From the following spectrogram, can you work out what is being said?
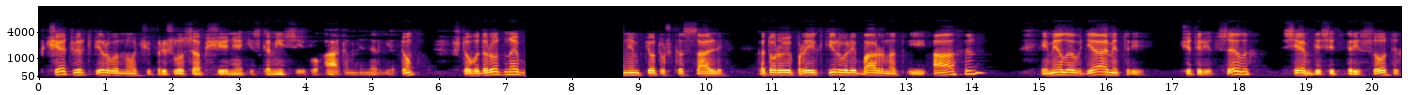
В четверть первого ночи пришло сообщение из комиссии по атомной энергии о том, что водородная тетушка Салли, которую проектировали Барнетт и Ахен, имела в диаметре 4,73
